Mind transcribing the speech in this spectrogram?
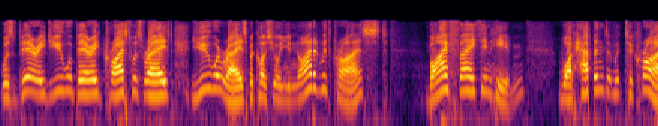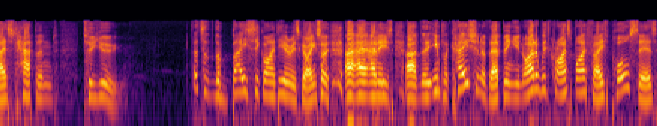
was buried, you were buried. Christ was raised, you were raised because you're united with Christ by faith in Him. What happened to Christ happened to you. That's the basic idea he's going. So, uh, and he's, uh, the implication of that being united with Christ by faith, Paul says,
